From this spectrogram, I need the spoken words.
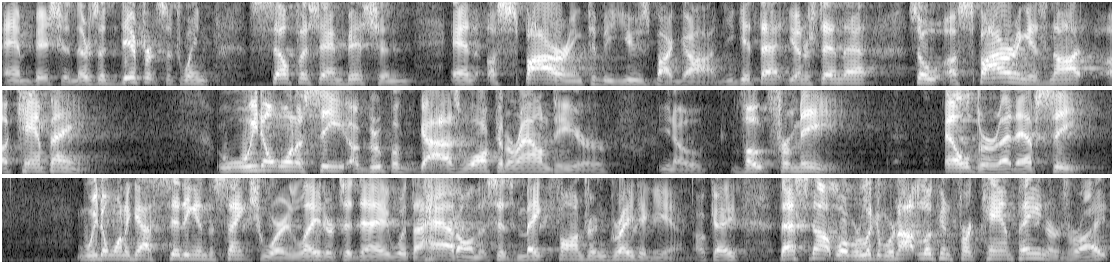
ambition. There's a difference between selfish ambition and aspiring to be used by God. You get that? You understand that? So, aspiring is not a campaign. We don't want to see a group of guys walking around here you know, vote for me, elder at FC. We don't want a guy sitting in the sanctuary later today with a hat on that says, Make Fondren great again, okay? That's not what we're looking for. We're not looking for campaigners, right?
